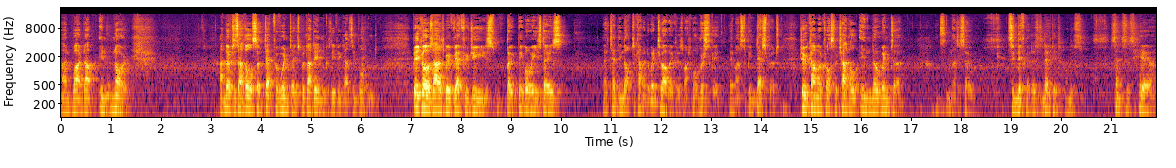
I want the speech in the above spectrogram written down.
and wound up in Norwich. And notice that also, depth of winter, he's put that in because he thinks that's important. Because as with refugees, boat people these days, they're tending not to come in the winter, are they? Because it's much more risky. They must have been desperate to come across the channel in the winter. And that is so significant as is noted on this census here.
